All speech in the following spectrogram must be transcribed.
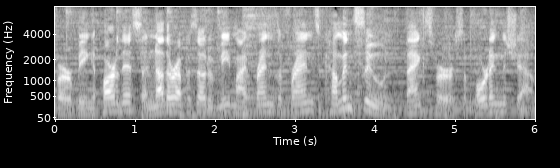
for being a part of this. Another episode of Meet My Friends, the Friends coming soon. Thanks for supporting the show.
